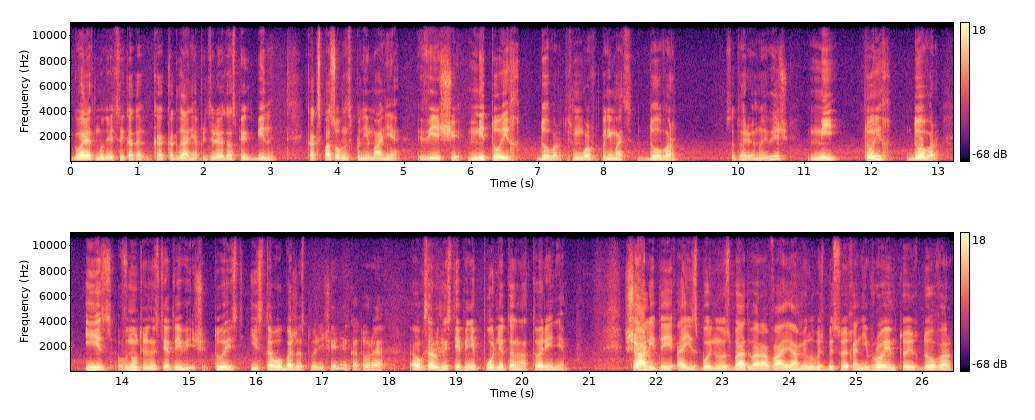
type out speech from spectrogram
говорят мудрецы, когда, когда они определяют аспект бины, как способность понимания вещи метоих довар, то есть мы можем понимать довар, сотворенную вещь, ми тоих довар, из внутренности этой вещи, то есть из того божества речения, которое в абсолютной степени поднято над творением. Шали дей аизбойнус бадваравая амилубиш бесоих анивроим, то их довар,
